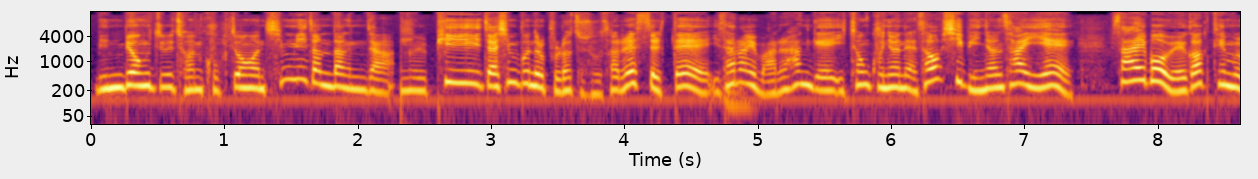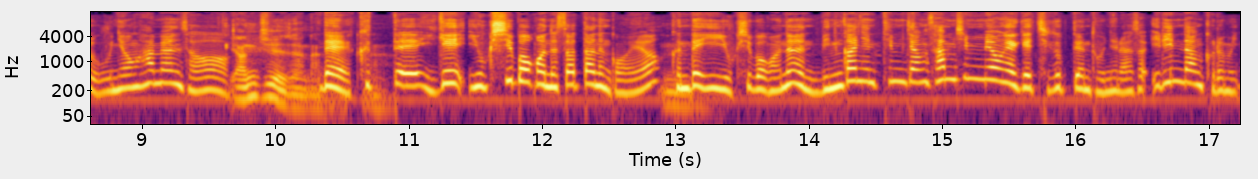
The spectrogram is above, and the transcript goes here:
민병주 전 국정원 심리전당장을 피의자 신분으로 불러서 조사를 했을 때 이 사람이 말을 한 게 2009년에서 12년 사이에 사이버 외곽팀을 운영하면서 양주회잖아. 네, 그때 이게 60억 원을 썼다는 거예요. 음. 근데 이 60억 원은 민간인 팀장 30명에게 지급된 돈이라서 1인당 그러면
